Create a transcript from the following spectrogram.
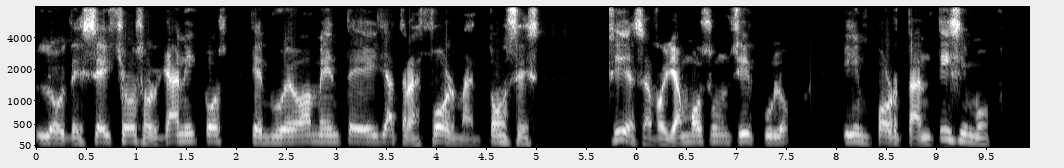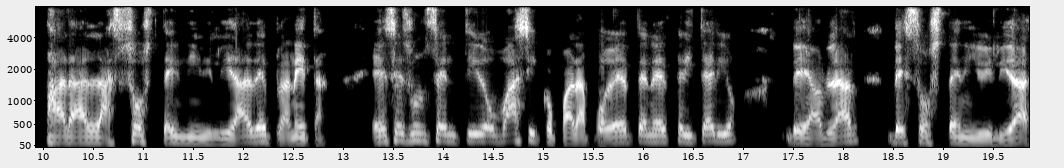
los desechos orgánicos que nuevamente ella transforma. Entonces, sí, desarrollamos un círculo importantísimo para la sostenibilidad del planeta. Ese es un sentido básico para poder tener criterio de hablar de sostenibilidad.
